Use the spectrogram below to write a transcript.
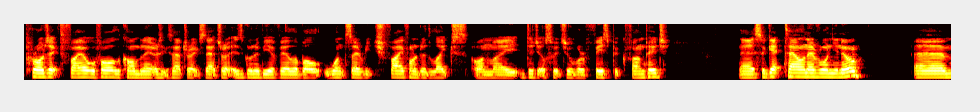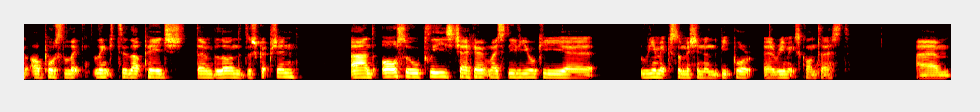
project file with all the combinators, etc., etc., is going to be available once I reach 500 likes on my digital switchover Facebook fan page. Uh, so get telling everyone you know, Um, I'll post a link, link to that page down below in the description. And also, please check out my Stevie Aoki uh, remix submission in the Beatport uh, remix contest. Um,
